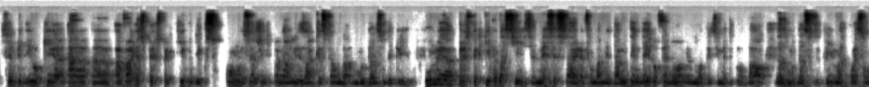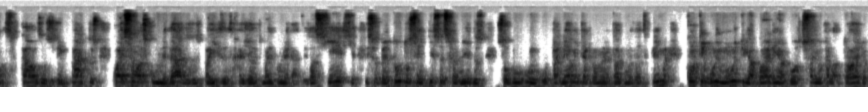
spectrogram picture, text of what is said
sempre digo que há, há, há várias perspectivas de como a gente pode analisar a questão da mudança de clima. Uma é a perspectiva da ciência, necessária, fundamental, entender o fenômeno do aquecimento global, das mudanças do clima, quais são as causas, os impactos, quais são as comunidades, os países, as regiões mais vulneráveis. A ciência e, sobretudo, os cientistas reunidos sob o, o painel intergovernamental de mudança do clima contribuem muito e agora, em agosto, saiu um relatório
